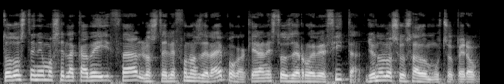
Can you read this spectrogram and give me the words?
todos tenemos en la cabeza los teléfonos de la época, que eran estos de ruedecita. Yo no los he usado mucho, pero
